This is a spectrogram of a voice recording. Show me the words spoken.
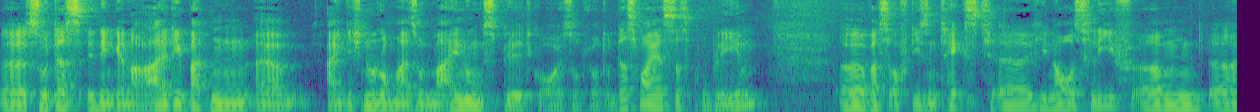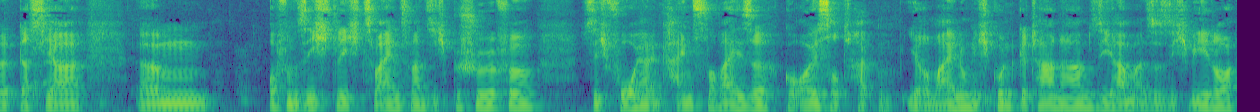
äh, so dass in den Generaldebatten äh, eigentlich nur noch mal so ein Meinungsbild geäußert wird. Und das war jetzt das Problem, äh, was auf diesen Text äh, hinauslief, ähm, äh, dass ja ähm, offensichtlich 22 Bischöfe sich vorher in keinster Weise geäußert hatten, ihre Meinung nicht kundgetan haben. Sie haben also sich weder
